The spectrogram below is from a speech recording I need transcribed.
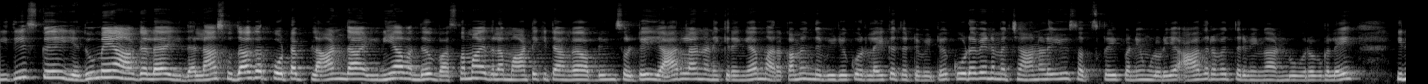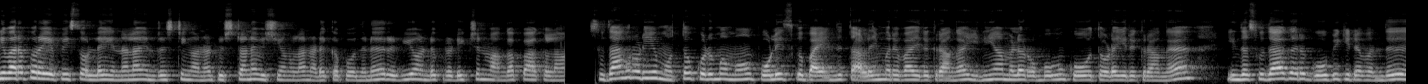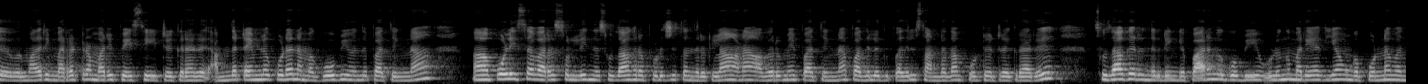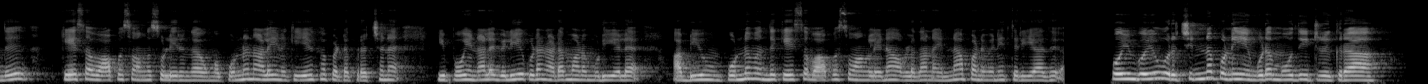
நிதிஷ்க்கு எதுவுமே ஆகலை. இதெல்லாம் சுதாகர் போட்ட பிளான் தான். இனியா வந்து வசமாக இதில் மாட்டிக்கிட்டாங்க அப்படின்னு சொல்லிட்டு யாரெல்லாம் நினைக்கிறீங்க? மறக்காமல் இந்த வீடியோக்கு ஒரு லைக்கை தட்டு விட்டு கூடவே நம்ம சேனலையும் சப்ஸ்கிரைப் பண்ணி உங்களுடைய ஆதரவை தருவீங்க அன்பு உறவுகளே. இனி வரப்போகிற எபிசோடில் என்னெல்லாம் இன்ட்ரெஸ்டிங்கான ட்விஸ்டான விஷயங்கள்லாம் நடக்க போகுதுன்னு ரிவ்யூ அண்டு ப்ரொடிக்ஷன் வாங்க பார்க்கலாம். சுதாகருடைய மொத்த குடும்பமும் போலீஸ்க்கு பயந்து தலைமறைவாக இருக்கிறாங்க. இனியா மேலே ரொம்பவும் கோவத்தோடு இருக்கிறாங்க. இந்த சுதாகர் கோபிக்கிட்ட வந்து ஒரு மாதிரி மிரட்டுற மாதிரி பேசிகிட்டு இருக்கிறாரு. அந்த டைமில் கூட நம்ம கோபி வந்து பார்த்திங்கன்னா போலீஸை வர சொல்லி இந்த சுதாகரை பிடிச்சி தந்திருக்கலாம். ஆனால் அவருமே பார்த்திங்கன்னா பதிலுக்கு பதில் சண்டை தான் போட்டுட்ருக்கிறாரு சுதாகர் இருந்துக்கிட்டு இங்கே பாருங்கள் கோபி ஒழுங்கு மரியாதையாக உங்கள் பொண்ணை வந்து கேஸை வாபஸ் வாங்க சொல்லிடுங்க உங்கள் பொண்ணுனால எனக்கு ஏகப்பட்ட பிரச்சனை. இப்போது என்னால் வெளியே கூட நடமாட முடியலை. அப்படியும் பொண்ணு வந்து கேஸை வாபஸ் வாங்கலைன்னா அவ்வளோதான் நான் என்ன பண்ணுவேனே தெரியாது. போயும் போய் ஒரு சின்ன பொண்ணு என் கூட மோதிட்டு இருக்கிறா.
